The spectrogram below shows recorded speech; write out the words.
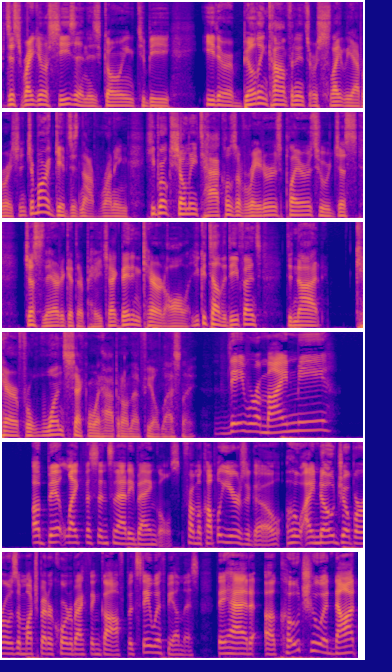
But this regular season is going to be either building confidence or slightly aberration. Jahmyr Gibbs is not running. He broke so many tackles of Raiders players who were just just there to get their paycheck. They didn't care at all. You could tell the defense did not care for one second what happened on that field last night. They remind me a bit like the Cincinnati Bengals from a couple years ago, who I know Joe Burrow is a much better quarterback than Goff, but stay with me on this. They had a coach who had not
